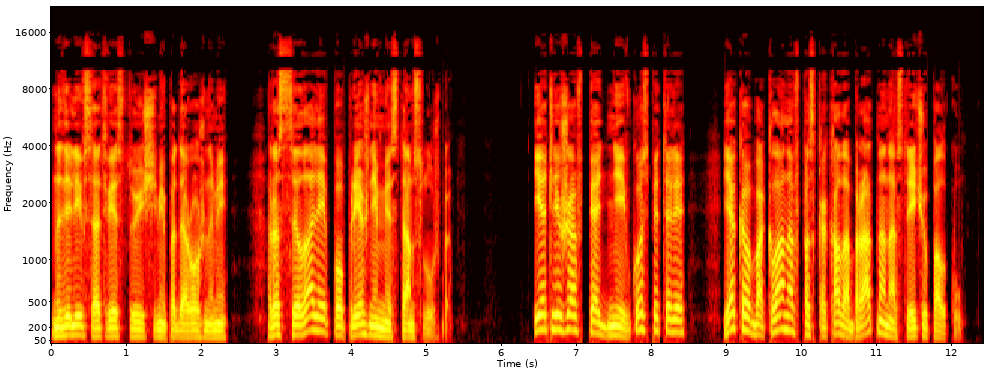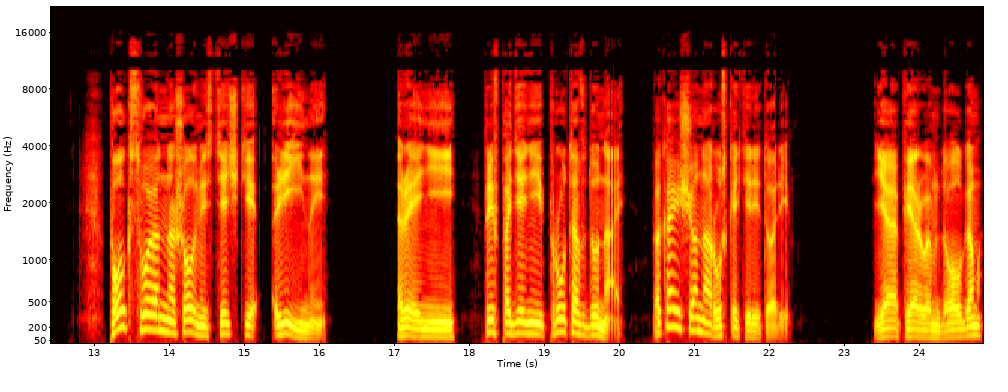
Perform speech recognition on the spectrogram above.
наделив соответствующими подорожными, рассылали по прежним местам службы. И отлежав пять дней в госпитале, Яков Бакланов поскакал обратно навстречу полку. Полк свой он нашел в местечке Рийны, Рейнии, при впадении прута в Дунай, пока еще на русской территории. Я первым долгом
